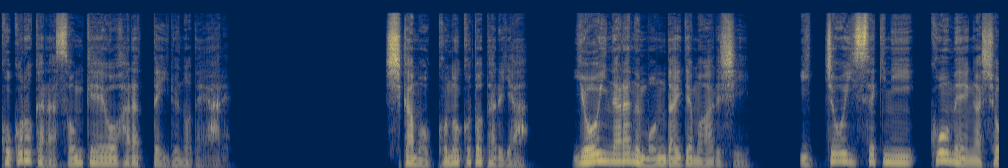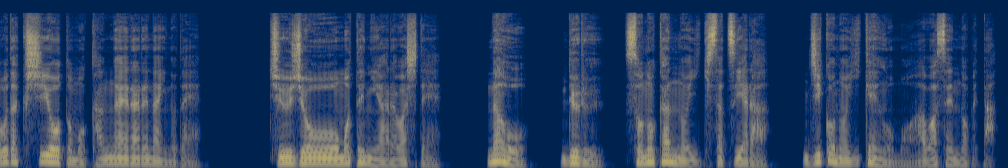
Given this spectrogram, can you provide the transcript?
心から尊敬を払っているのである。しかもこのことたるや、容易ならぬ問題でもあるし、一朝一夕に孔明が承諾しようとも考えられないので、中情を表に表して、なお、ルル、その間のいきさつやら、自己の意見をも合わせ述べた。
